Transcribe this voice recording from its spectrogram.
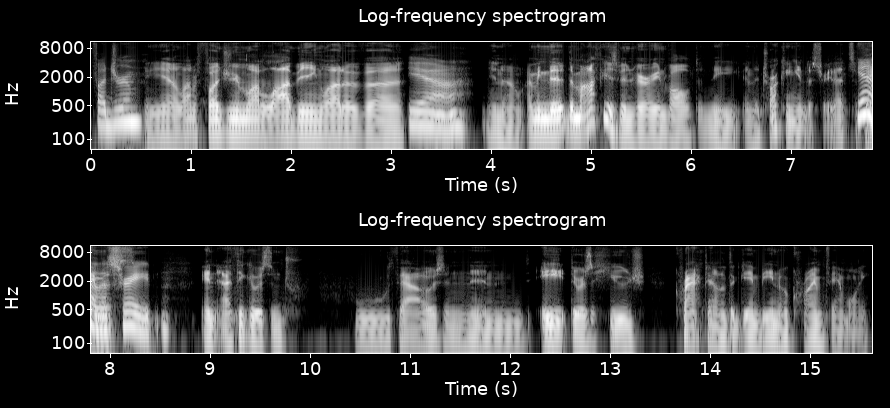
fudge room. Yeah, a lot of fudge room, a lot of lobbying, a lot of uh, Yeah. you know. I mean, the the mafia has been very involved in the in the trucking industry. That's Yeah, famous, that's right. And I think it was in 2008 there was a huge crackdown of the Gambino crime family,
